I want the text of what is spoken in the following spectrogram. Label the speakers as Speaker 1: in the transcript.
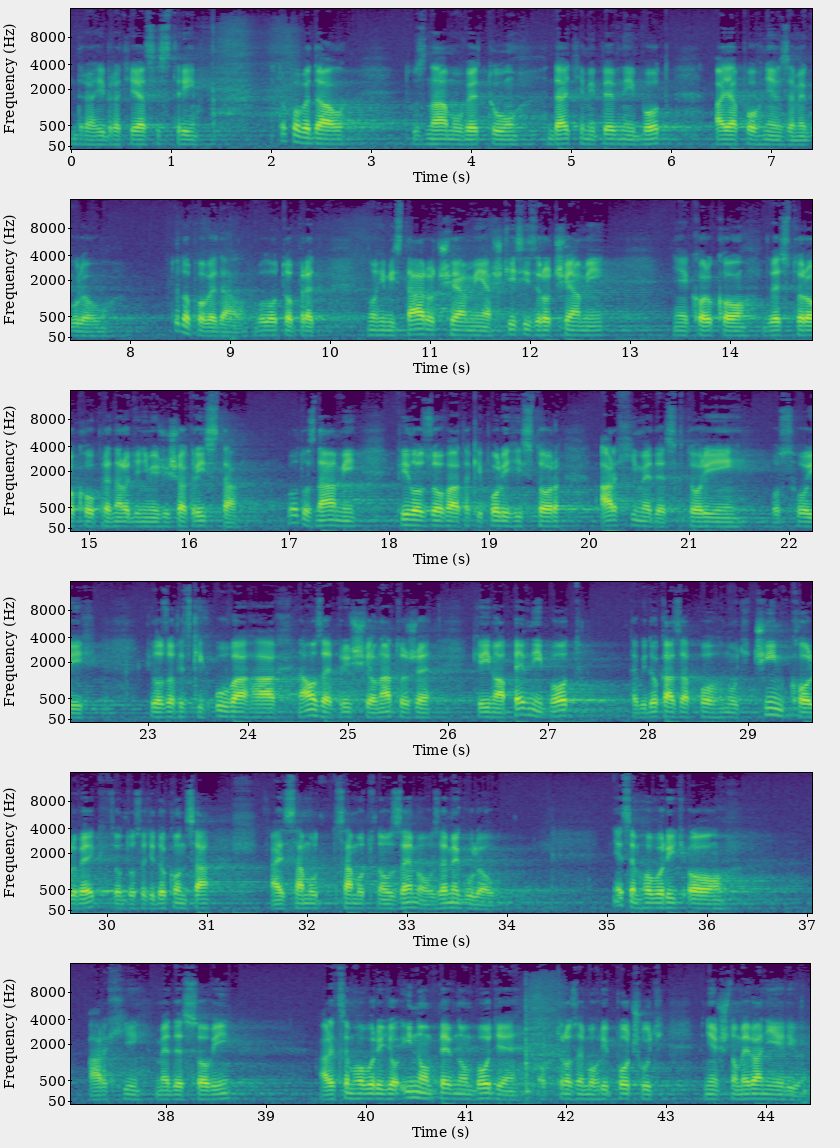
Speaker 1: Drahí bratia a sestry, kto povedal tú známu vetu dajte mi pevný bod a ja pohnem zeme guľou. Kto to povedal? Bolo to pred mnohými stáročiami až tisíc ročiami, niekoľko 200 rokov pred narodením Ježiša Krista. Bol to známy filozof a taký polyhistor Archimedes, ktorý vo svojich filozofických úvahách naozaj prišiel na to, že keby mal pevný bod, tak by dokázal pohnúť čímkoľvek v tomto svete, dokonca aj samotnou zemou, zemeguľou. Nechcem hovoriť o Archimedesovi, ale chcem hovoriť o inom pevnom bode, o ktorom sme mohli počuť v dnešnom evanieliu.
